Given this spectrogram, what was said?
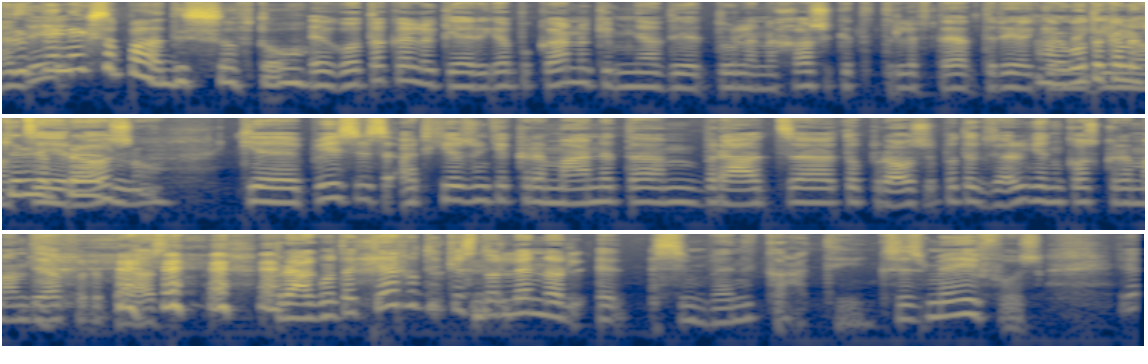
Δηλαδή- δεν έχεις απάντηση σε αυτό. Εγώ τα καλοκαίρια που κάνω και μια διετούλα να χάσω και τα τελευταία τρία και Α, να εγώ τα γίνω καλοκαίρια τσίρος. παίρνω. Και επίσης αρχίζουν και κρεμάνε τα μπράτσα, το πρόσωπο, δεν ξέρω, γενικώς κρεμάνε διάφορα πράσινα πράγματα και έρχονται και στο λένε όλοι, «Ε, συμβαίνει κάτι, ξέρεις με ύφος. Ε,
